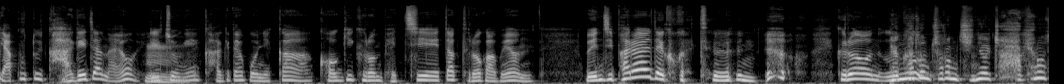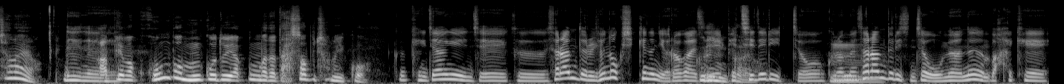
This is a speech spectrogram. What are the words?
약국도 가게잖아요. 음. 일종의 가게다 보니까 거기 그런 배치에 딱 들어가면 왠지 팔아야 될 것 같은 그런 의무. 백화점처럼 진열 쫙 해놓잖아요. 네네. 앞에 막 홍보 문구도 약국마다 다 써붙여 놓고. 그 굉장히 이제 그 사람들을 현혹시키는 여러 가지 그러니까요. 배치들이 있죠. 그러면 음. 사람들이 진짜 오면은 막 이렇게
